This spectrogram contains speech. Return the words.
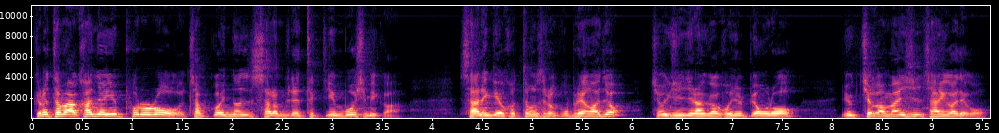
그렇다면 악한 영이 포로로 잡고 있는 사람들의 특징이 무엇입니까? 사는 게 고통스럽고 불행하죠? 정신질환과 고질병으로 육체가 만신창이가 되고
